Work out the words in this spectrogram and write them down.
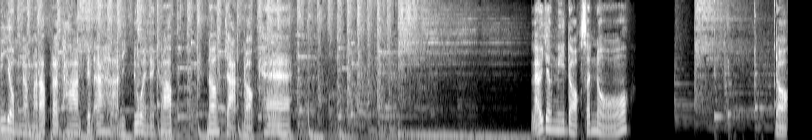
นิยมนำมารับประทานเป็นอาหารอีกด้วยนะครับ นอกจากดอกแครแล้วยังมีดอกสโนดอก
